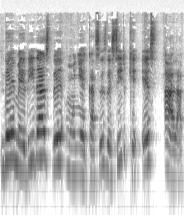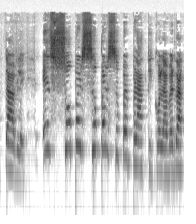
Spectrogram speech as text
de medidas de muñecas, es decir, que es adaptable es súper, súper, súper práctico, la verdad.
